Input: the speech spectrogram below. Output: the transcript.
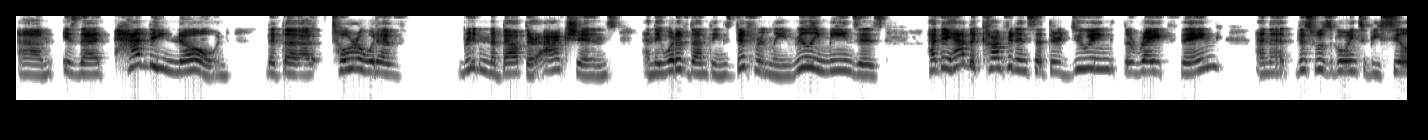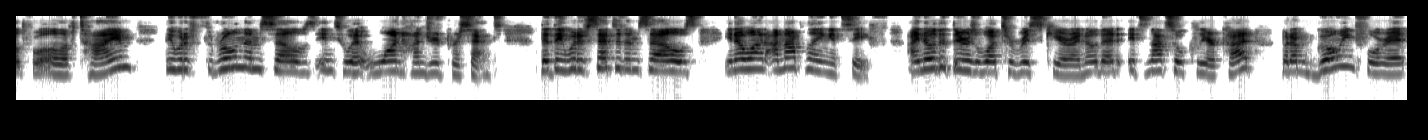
um, is that had they known that the Torah would have written about their actions and they would have done things differently, really means is had they had the confidence that they're doing the right thing and that this was going to be sealed for all of time, they would have thrown themselves into it 100%. that they would have said to themselves, you know what, I'm not playing it safe. I know that there's what to risk here. I know that it's not so clear cut, but I'm going for it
